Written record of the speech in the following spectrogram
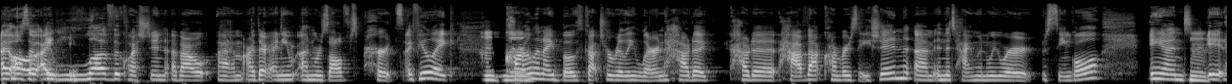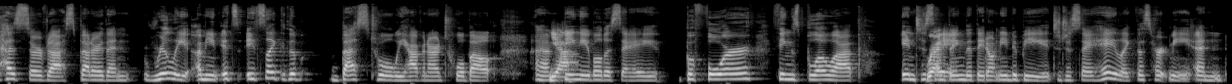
I oh, also I you. love the question about um, are there any unresolved hurts? I feel like mm-hmm. Carl and I both got to really learn how to how to have that conversation um, in the time when we were single, and mm. it has served us better than really. I mean, it's it's like the best tool we have in our tool belt. Um, yeah. Being able to say before things blow up into right. something that they don't need to be, to just say, "Hey, like this hurt me," and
